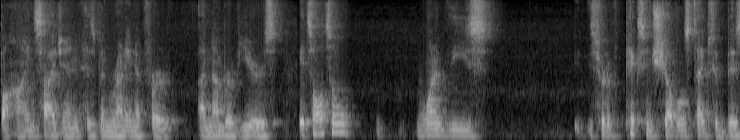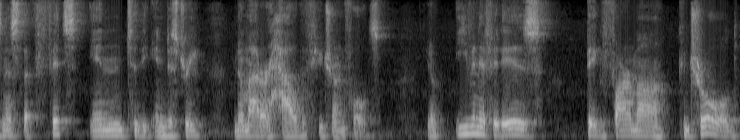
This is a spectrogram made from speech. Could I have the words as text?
behind Psygen, has been running it for a number of years. It's also one of these sort of picks and shovels types of business that fits into the industry no matter how the future unfolds you know, even if it is big pharma controlled,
